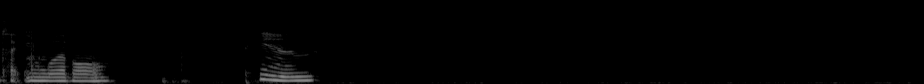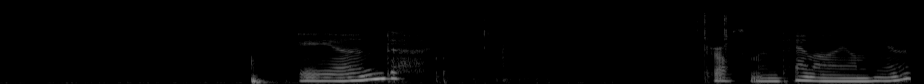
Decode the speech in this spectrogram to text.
To take my little pin and draw some antennae on here.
